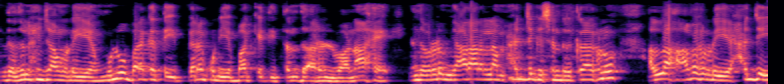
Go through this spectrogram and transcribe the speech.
இந்த துல்ஹிஜாவுடைய முழு பரக்கத்தை பெறக்கூடிய பாக்கியத்தை தந்து அருள்வானாக. இந்த வருடம் யாரெல்லாம் ஹஜ்ஜுக்கு சென்றிருக்கிறார்களோ அல்லாஹ் அவர்களுடைய ஹஜ்ஜை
